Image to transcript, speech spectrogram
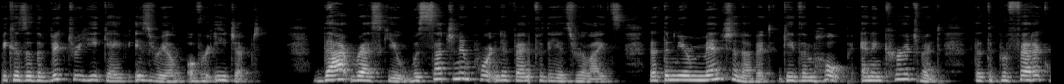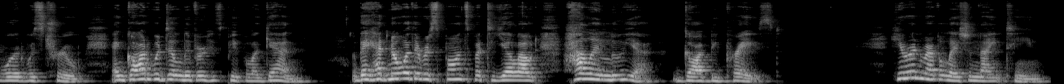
because of the victory he gave Israel over Egypt. That rescue was such an important event for the Israelites that the mere mention of it gave them hope and encouragement that the prophetic word was true and God would deliver his people again. They had no other response but to yell out, Hallelujah, God be praised. Here in Revelation 19,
